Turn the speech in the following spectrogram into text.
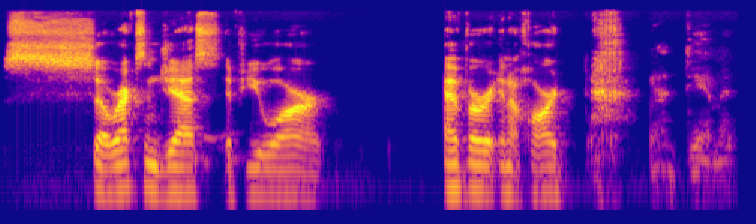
so Rex and Jess, if you are ever in a hard God damn it.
